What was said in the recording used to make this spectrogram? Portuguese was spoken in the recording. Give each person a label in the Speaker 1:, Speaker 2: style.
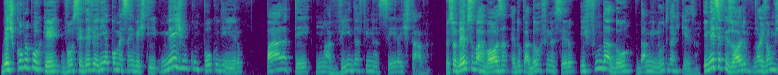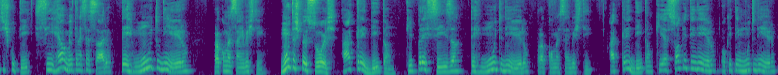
Speaker 1: Descubra o porquê você deveria começar a investir, mesmo com pouco dinheiro, para ter uma vida financeira estável. Eu sou Davidson Barbosa, educador financeiro e fundador da Minuto da Riqueza. E nesse episódio nós vamos discutir se realmente é necessário ter muito dinheiro para começar a investir. Muitas pessoas acreditam que precisa ter muito dinheiro para começar a investir. Acreditam que é só quem tem dinheiro ou que tem muito dinheiro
